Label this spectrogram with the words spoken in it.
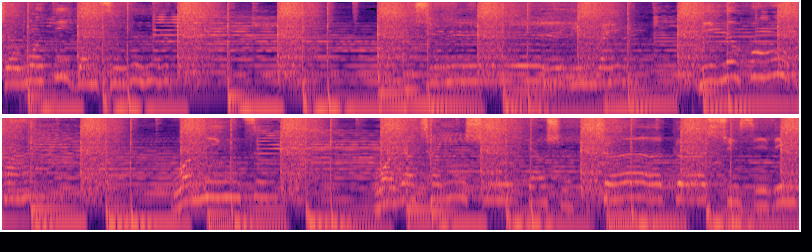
着我的样子，是因为你能呼唤我名字，我要诚实表示这个讯息令人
